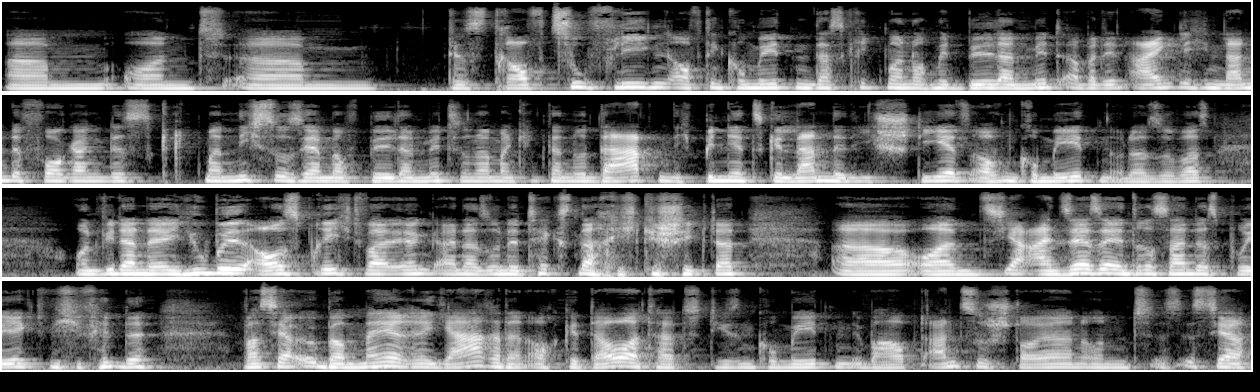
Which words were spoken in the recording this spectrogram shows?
ähm, und ähm, das drauf zufliegen auf den Kometen, das kriegt man noch mit Bildern mit, aber den eigentlichen Landevorgang, das kriegt man nicht so sehr auf Bildern mit, sondern man kriegt dann nur Daten. Ich bin jetzt gelandet, ich stehe jetzt auf dem Kometen oder sowas. Und wie dann der Jubel ausbricht, weil irgendeiner so eine Textnachricht geschickt hat. Äh, und ja, ein sehr, sehr interessantes Projekt, wie ich finde, was ja über mehrere Jahre dann auch gedauert hat, diesen Kometen überhaupt anzusteuern. Und es ist ja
